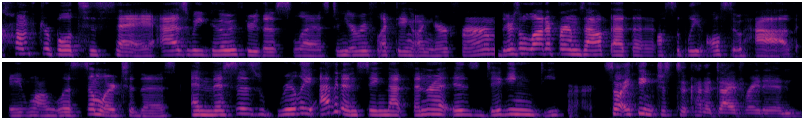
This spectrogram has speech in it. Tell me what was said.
comfortable to say as we go through this list and you're reflecting on your firm, there's a lot of firms out that, that possibly also have a long list similar to this. And this is really evidencing that FINRA is digging deeper. So I think just to kind of dive right in,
